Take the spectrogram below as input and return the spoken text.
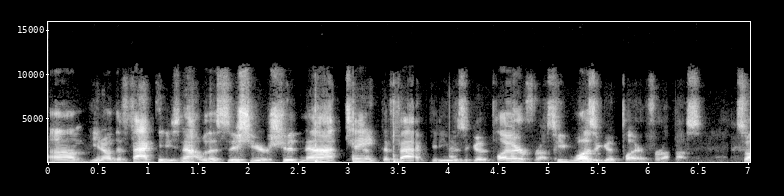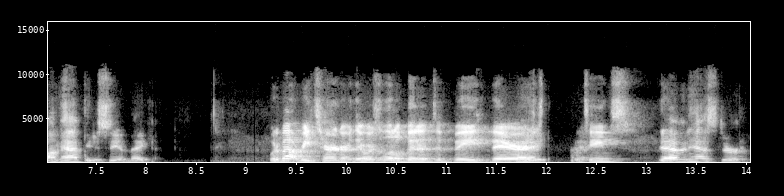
Um, you know, the fact that he's not with us this year should not taint the fact that he was a good player for us. He was a good player for us. So I'm happy to see him make it. What about returner? There was a little bit of debate there. Hey. teams. Devin Hester.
